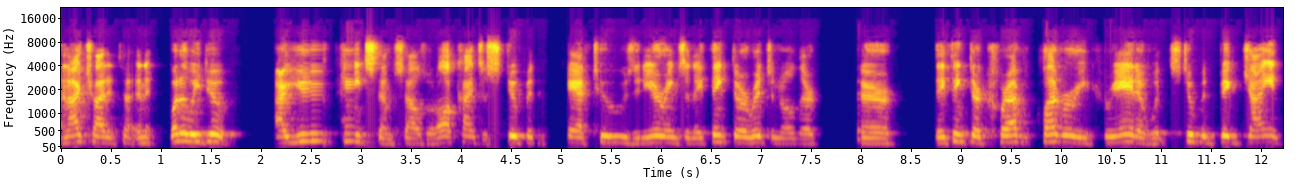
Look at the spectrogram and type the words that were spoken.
And I try to tell. And what do we do? Our youth paints themselves with all kinds of stupid tattoos and earrings, and they think they're original. They're they're they think they're clever and creative with stupid big giant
